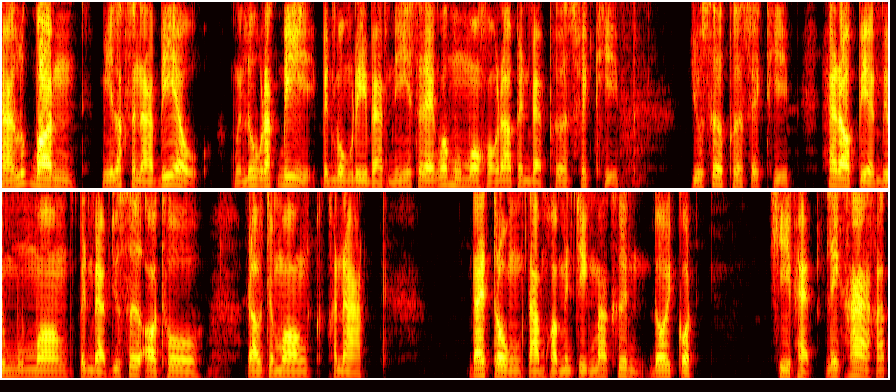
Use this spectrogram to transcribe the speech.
หากลูกบอล มีลักษณะเบี้ยว เหมือนลูกรักบี้ เป็นวงรีแบบนี้แสดงว่ามุมมองของเราเป็นแบบ perspective user perspective ให้เราเปลี่ยนเป็นมุมมองเป็นแบบ user auto เราจะมองขนาด ได้ตรงตามความเป็นจริงมากขึ้น โดยกดคีย์แพดเลข 5 ครับ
